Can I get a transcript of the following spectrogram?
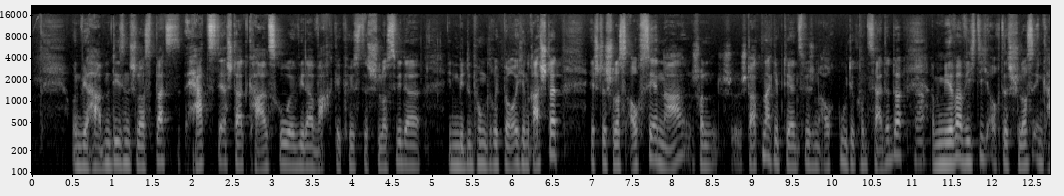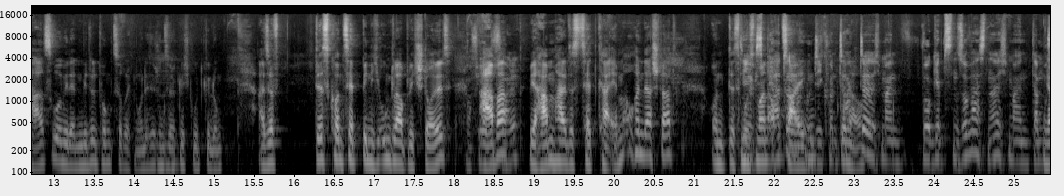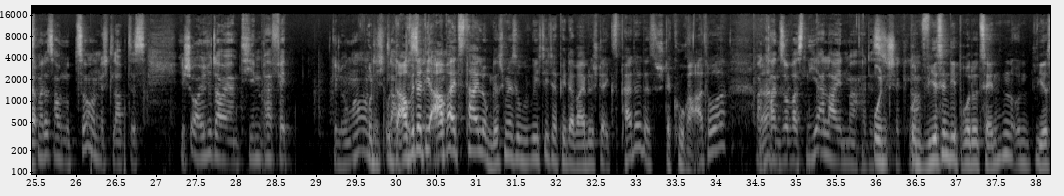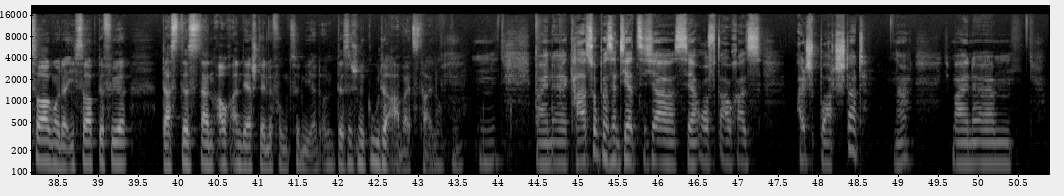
Und wir haben diesen Schlossplatz, Herz der Stadt Karlsruhe, wieder wach geküsst. Das Schloss wieder in den Mittelpunkt gerückt. Bei euch in Rastatt ist das Schloss auch sehr nah, schon stadtnah, gibt ja inzwischen auch gute Konzerte dort. Ja. Aber mir war wichtig, auch das Schloss in Karlsruhe wieder in den Mittelpunkt zu rücken. Und das ist uns mhm. wirklich gut gelungen. Also auf das Konzept bin ich unglaublich stolz. Aber Fall. wir haben halt das ZKM auch in der Stadt. Und das die muss man Experte auch zeigen. Und die Kontakte, genau. ich meine, wo gibt es denn sowas? Ne? Ich meine, da muss ja. man das auch nutzen. Und ich glaube, das ist euch oder eurem Team perfekt gelungen. Und, und, glaub, und auch wieder die Arbeitsteilung. Das ist mir so wichtig. Der Peter Weibel ist der Experte, das ist der Kurator. Man ja. kann sowas nie allein machen. und, ja und wir sind die Produzenten und wir sorgen oder ich sorge dafür, dass das dann auch an der Stelle funktioniert. Und das ist eine gute Arbeitsteilung. Mhm. Mein äh, Karlsruhe präsentiert sich ja sehr oft auch als, als Sportstadt. Ne? Ich meine, ähm,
